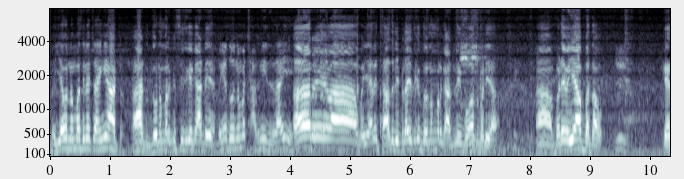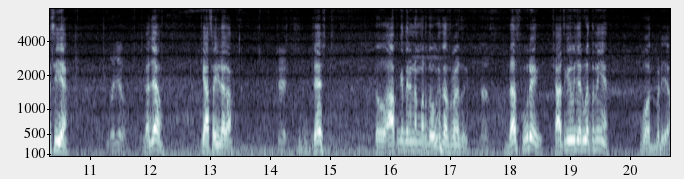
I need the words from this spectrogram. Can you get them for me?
भैया को नंबर देना चाहेंगे आठ। आठ। दो नंबर किस चीज़ के काटे हैं? भैया दो नंबर छाछ नहीं देता ये अरे वाह भैया ने छात्री पिलाई इसके दो नंबर काट दी बहुत बढ़िया। हाँ बड़े भैया आप बताओ। जी। कैसी है? गजब। गजब? क्या सही लगा? टेस्ट। टेस्ट? तो आप कितने नंबर दोगे दस में से? दस। पूरे? छाछ की भी ज़रूरत नहीं है? बहुत बढ़िया।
